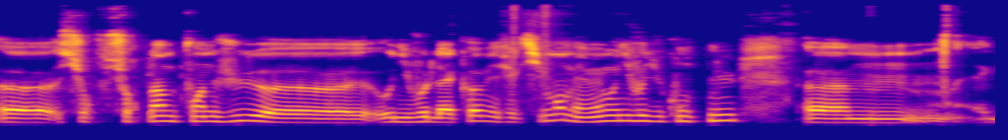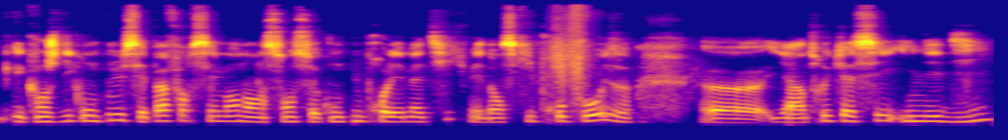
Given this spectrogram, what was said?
euh, sur sur plein de points de vue euh, au niveau de la com effectivement mais même au niveau du contenu euh, et quand je dis contenu c'est pas forcément dans le sens contenu problématique mais dans ce qu'il propose euh, il y a un truc assez inédit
